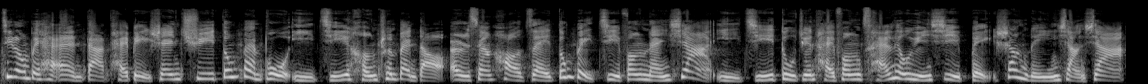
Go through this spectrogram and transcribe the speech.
基隆北海岸、大台北山区东半部以及恒春半岛，二十三号在东北季风南下以及杜鹃台风残留云系北上的影响下，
